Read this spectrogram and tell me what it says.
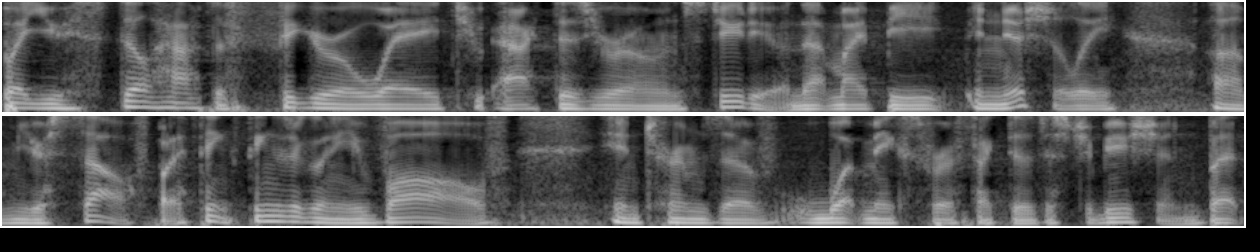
but you still have to figure a way to act as your own studio. And that might be initially um, yourself. But I think things are going to evolve in terms of what makes for effective distribution. But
